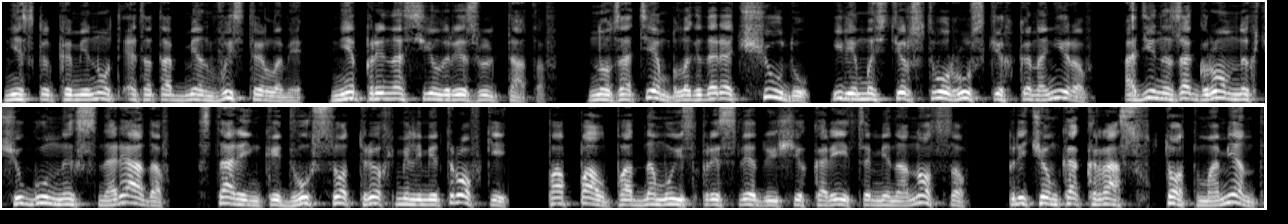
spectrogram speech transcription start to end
Несколько минут этот обмен выстрелами не приносил результатов, но затем, благодаря чуду или мастерству русских канониров, один из огромных чугунных снарядов старенькой 203-миллиметровки попал по одному из преследующих корейца миноносцев, причем как раз в тот момент,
